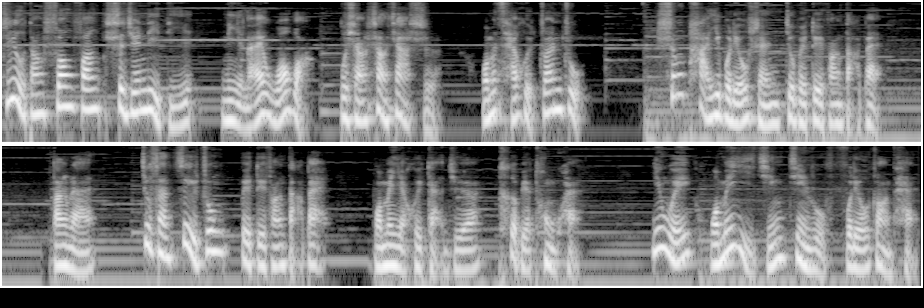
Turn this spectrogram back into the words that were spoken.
只有当双方势均力敌、你来我往、不相上下时，我们才会专注，生怕一不留神就被对方打败。当然，就算最终被对方打败，我们也会感觉特别痛快，因为我们已经进入浮流状态。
